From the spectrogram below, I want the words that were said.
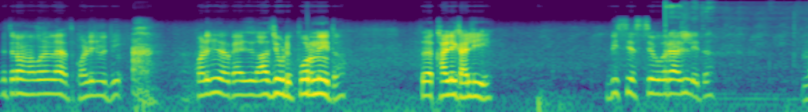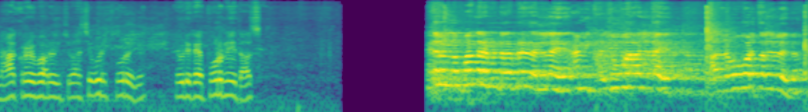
मित्रांनो आपण कॉलेजमध्ये कॉलेजमध्ये काय आज एवढे पोर नाही इथं. तर खाली खाली बी सी एसचे वगैरे आलेले इथं. आणि अकरावी बारावीचे असं एवढे पोरं आहेत. एवढे काय पोरं नाहीत आज. मित्रांनो पंधरा मिनिटाचा ब्रेक झालेला आहे. आम्ही खाली ओव्हर आलेलो आहे. आज ओव्हर चाललेलो आहे इथं.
